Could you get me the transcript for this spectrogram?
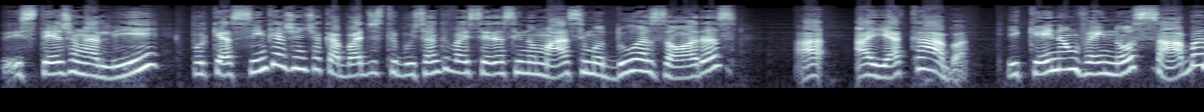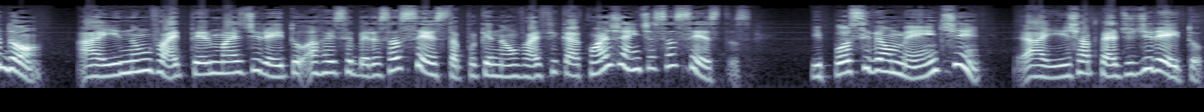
estejam ali, porque assim que a gente acabar a distribuição, que vai ser assim no máximo duas horas, a, aí acaba. E quem não vem no sábado, aí não vai ter mais direito a receber essa cesta, porque não vai ficar com a gente essas cestas. E possivelmente, aí já perde o direito.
